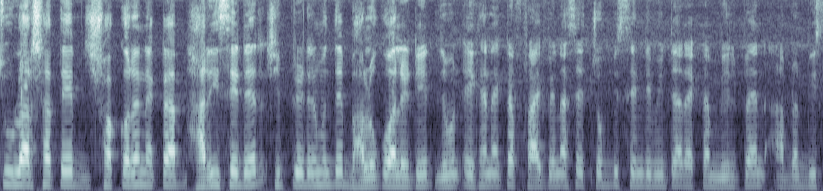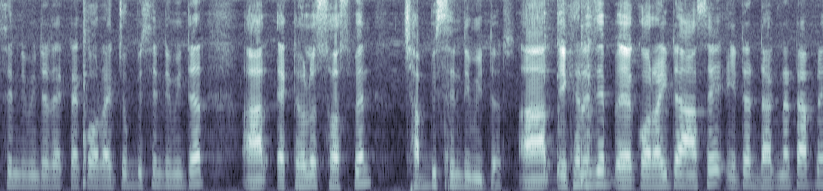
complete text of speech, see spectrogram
চুলার সাথে শখ করেন একটা হারি সেডের চিপরেডের মধ্যে ভালো কোয়ালিটির যেমন এখানে একটা ফ্রাই প্যান আছে চব্বিশ সেন্টিমিটার, একটা মিল প্যান আপনার বিশ সেন্টিমিটার, একটা কড়াই চব্বিশ সেন্টিমিটার, আর একটা হলো সসপ্যান ছাব্বিশ সেন্টিমিটার। আর এখানে যে কড়াইটা আছে, এটার ডাকনাটা আপনি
